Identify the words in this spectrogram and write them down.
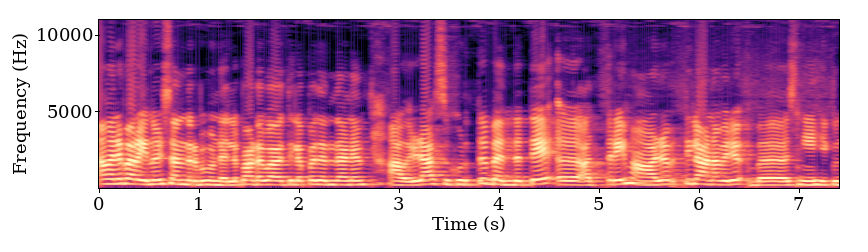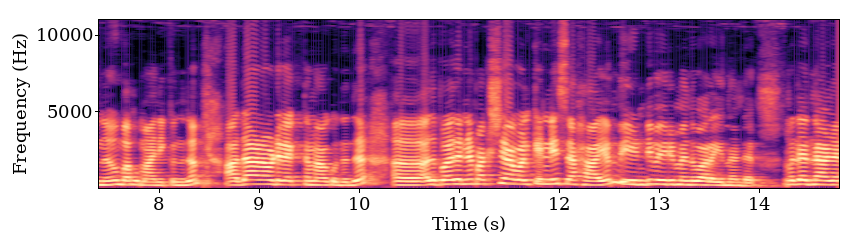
അങ്ങനെ പറയുന്ന ഒരു സന്ദർഭമുണ്ടല്ലോ. പാഠഭാഗത്തിൽ അപ്പോൾ ഇതെന്താണ്? അവരുടെ ആ സുഹൃത്ത് ബന്ധത്തെ അത്രയും അത്രയും ആഴത്തിലാണ് അവർ സ്നേഹിക്കുന്നതും ബഹുമാനിക്കുന്നതും. അതാണ് അവിടെ വ്യക്തമാകുന്നത്. അതുപോലെ തന്നെ പക്ഷേ അവൾക്ക് എന്റെ സഹായം വേണ്ടി വരുമെന്ന് പറയുന്നുണ്ട്. അതെന്താണ്?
